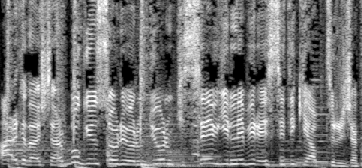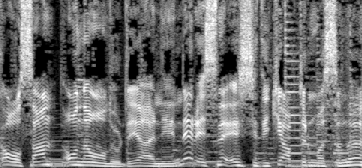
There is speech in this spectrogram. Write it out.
Arkadaşlar bugün soruyorum diyorum ki sevgiline bir estetik yaptıracak olsan o ne olurdu yani neresine estetik yaptırmasını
